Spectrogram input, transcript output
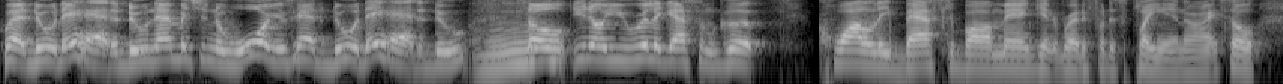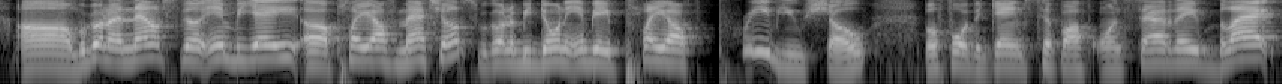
who had to do what they had to do. Not mentioning the Warriors who had to do what they had to do. So you know you really got some good quality basketball man getting ready for this play in all right so um we're going to announce the nba uh playoff matchups we're going to be doing the nba playoff preview show before the games tip off on saturday black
